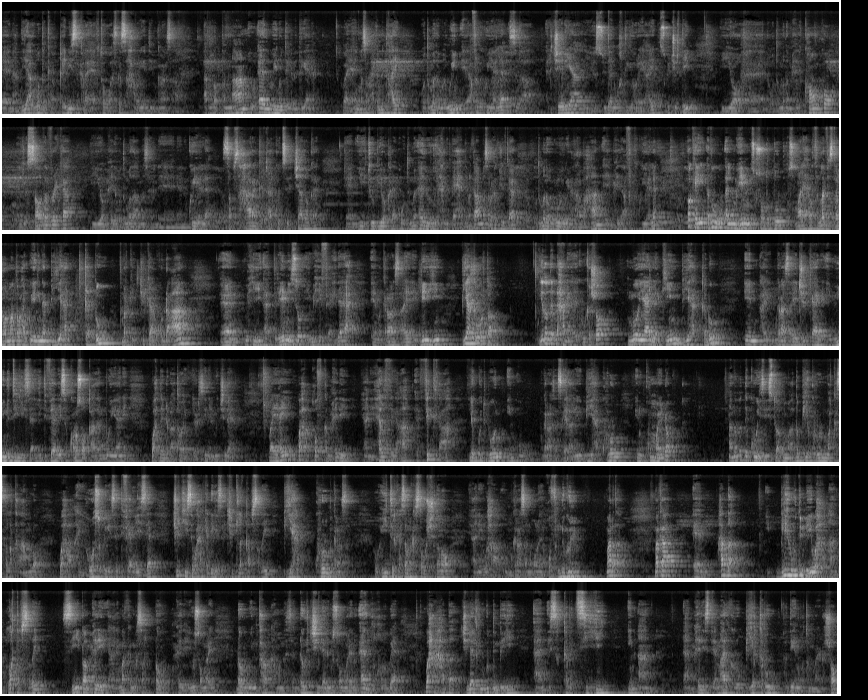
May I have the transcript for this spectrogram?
Haddii aad waddanka qaybihiisa kala eegto waa iska saxaro iyo dii ma garanaysaa arla bannaan oo aad u weyn oo dee laba degaana waayahay masar waxay ka mid tahay waddamada waaweyn ee afrika ku yaalla sida algeria iyo sudan waqtigii hore ahayd isku jirtay iyo waddamada maxay congo iyo south africa iyo maxay waddamada masalan ku yaalla sub-saharanka qaarkood sida chad oo kale iyo ethiopia oo kale wadamo aad waaweyn xagga baaxadda. Marka masar waxay ku jirtaa waddamada ugu waaweyn carab ahaan ee maxay afrika ku yaalla. Okay adigu almuhim isku soo duubduub oo soomaali health one maanta waxaan ku eegaynaa biyaha qabow markay jirkaaga ku dhacaan wixii aad dareemayso iyo wixii faa'iide ah ee ma garanaysaa ay leeyihiin. Biyaha qabow iyadoo dee dhaxani ay ku gasho mooyaane laakiin biyaha qabow in ay ma garanaysaa jirkaaga immunitygiisa iyo difaaciisa kor soo qaadaan mooyaane. Wax dee dhibaato ay ku gaadhsiinayaan ma jiraan. Waayahay waxa qofka maxayde yani healthiga ah ee fitka ah la gudboon inuu ma garanaysaa iska ilaaliyo biyaha kulul inuu ku maydho amaba dee ku weysaysto ama aba biyo kulul markasta la tacaamulo waxa ay hoos u dhigaysaa difaaciisa jirkiisa waxay ka dhigaysaa jir la qabsaday biyaha kulul magaranaysa oo hiitirkaasa markasta u shidano yani waxa uu magaranaysa noqonaya qof nugul. Maarta marka hadda bilihii ugu dambeeyey waxa aan la qabsaday siiba maxay yani marka masar dhowr maxay igu soo maray dhowr winter ama masalan dhowr jiilaal igu soo mareen oo aad u qabowgaa waxa hadda jiilaalkii ugu dambeeyey aan isqabadsiiyey in aan maxay isticmaali karo biyo qabow. Hadday noqoto maydhasho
